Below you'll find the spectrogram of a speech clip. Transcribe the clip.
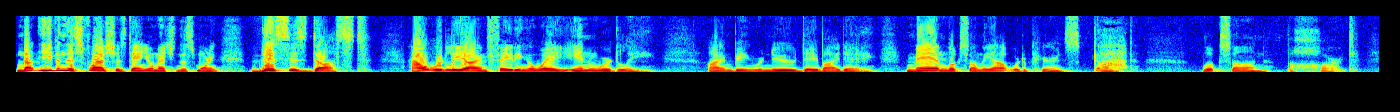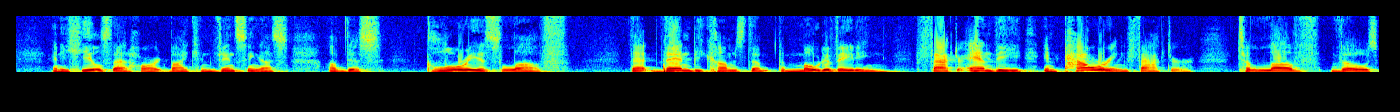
Not even this flesh, as Daniel mentioned this morning. This is dust. Outwardly, I am fading away. Inwardly, I am being renewed day by day. Man looks on the outward appearance. God looks on the heart. And he heals that heart by convincing us of this glorious love that then becomes the, the motivating factor and the empowering factor to love those.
